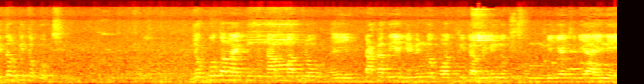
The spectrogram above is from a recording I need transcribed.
বিতর্কিত করছে। যোগ্যতা নাই কিন্তু নামমাত্র এই টাকা দিয়ে বিভিন্ন পত্রিকা বিভিন্ন কিছু মিডিয়া টিডিয়া এনে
